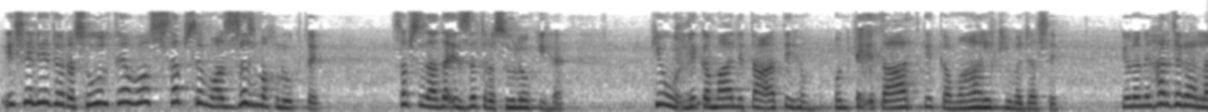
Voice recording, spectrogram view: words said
اسی لیے جو رسول تھے وہ سب سے معزز مخلوق تھے۔ سب سے زیادہ عزت رسولوں کی ہے۔ کیوں؟ لکمال اطاعتہم، ان کی اطاعت کے کمال کی وجہ سے۔ کہ انہوں نے ہر جگہ اللہ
